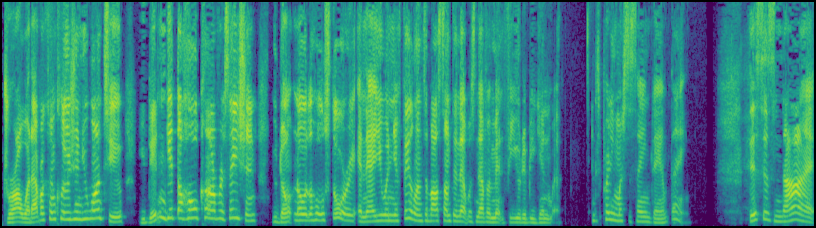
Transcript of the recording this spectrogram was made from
draw whatever conclusion you want to. You didn't get the whole conversation, you don't know the whole story, and now you're in your feelings about something that was never meant for you to begin with. It's pretty much the same damn thing. This is not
